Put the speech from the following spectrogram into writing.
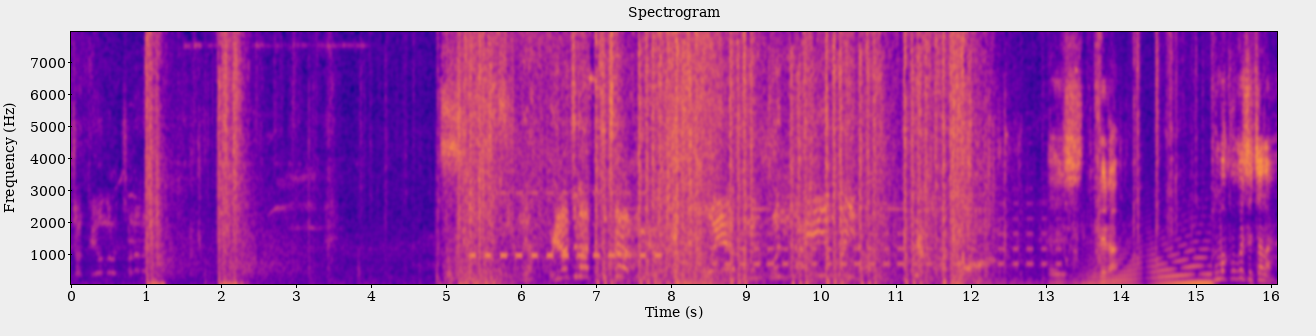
저 대원으로 전환하라. 불러지 마, 투타! 너의 아픔은 곧 나의 영광이다. 에이씨 놀래라 콩 바꾸고 있었잖아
